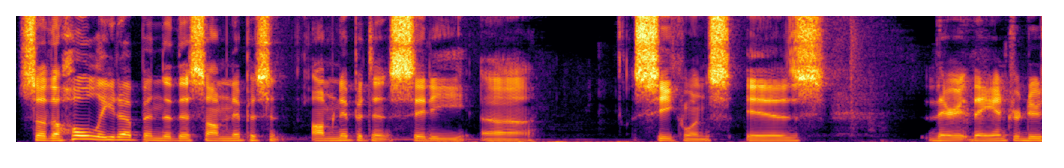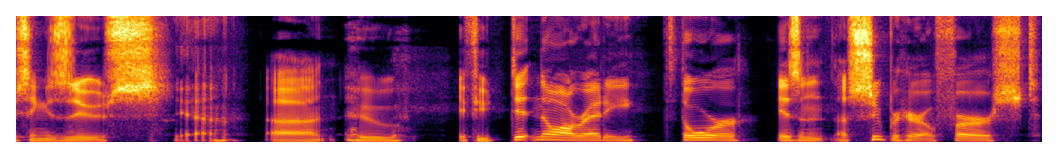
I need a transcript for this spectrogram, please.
So the whole lead up into this omnipotent omnipotent city uh, sequence is they they introducing Zeus, yeah, uh, who, if you didn't know already, Thor isn't a superhero first.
